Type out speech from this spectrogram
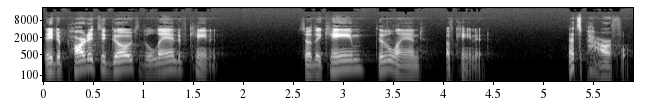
they departed to go to the land of Canaan. So they came to the land of Canaan. That's powerful.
